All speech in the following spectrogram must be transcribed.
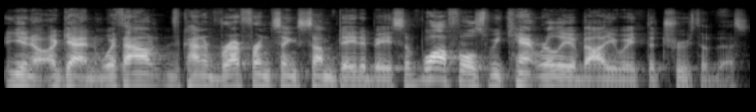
you know, again, without kind of referencing some database of waffles, we can't really evaluate the truth of this.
